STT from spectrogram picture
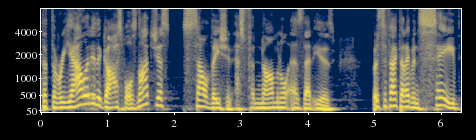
that the reality of the gospel is not just salvation, as phenomenal as that is? but it's the fact that I've been saved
